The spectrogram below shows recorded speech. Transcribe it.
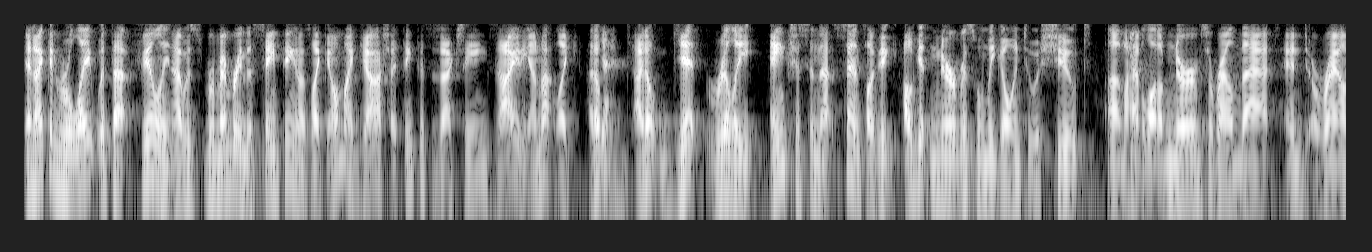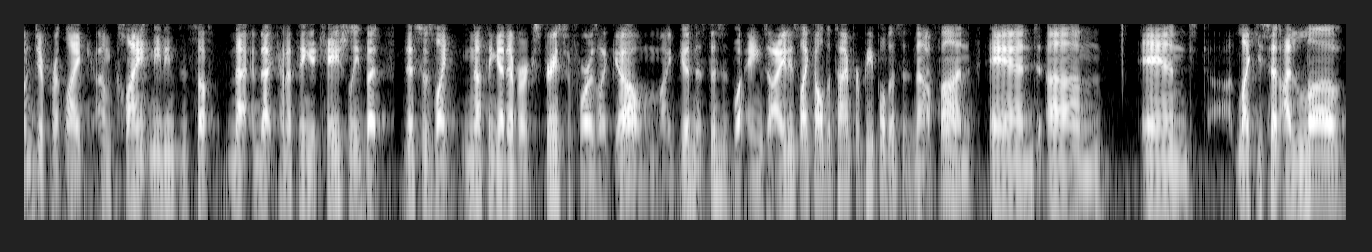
And I can relate with that feeling. I was remembering the same thing. I was like, oh my gosh, I think this is actually anxiety. I'm not like I don't yeah. I don't get really anxious in that sense. I'll get I'll get nervous when we go into a shoot. Um, I have a lot of nerves around that and around different like um, client meetings and stuff, that that kind of thing occasionally. But this was like nothing I'd ever experienced before. I was like, oh my goodness, this is what anxiety is like all the time for people. This is not fun. And um, and uh, like you said, I love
